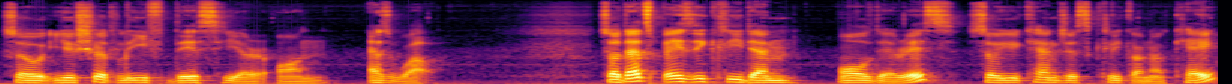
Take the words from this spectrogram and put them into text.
so you should leave this here on as well. So that's basically then all there is. So you can just click on OK.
